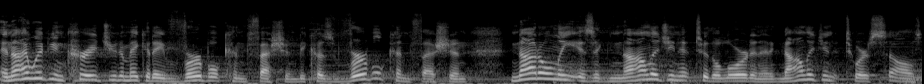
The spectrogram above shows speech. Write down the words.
And I would encourage you to make it a verbal confession because verbal confession not only is acknowledging it to the Lord and acknowledging it to ourselves,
